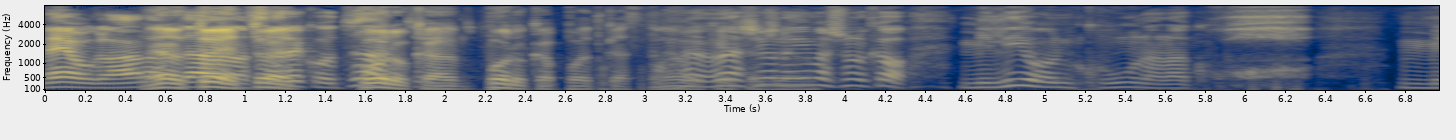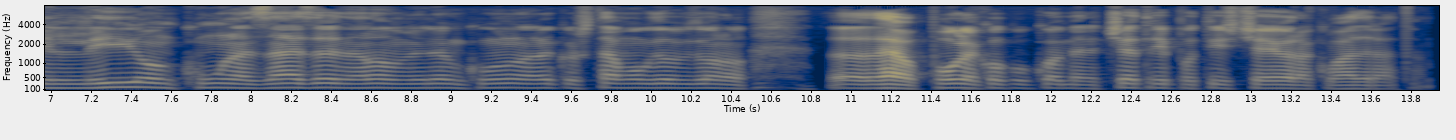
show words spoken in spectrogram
Ne, uglavnom, Evo, da, to je, ono, to je rekao, da, to poruka, je- poruka podcasta. Pa, nemoj znaš, žene. imaš ono kao milion kuna, onako, oh, milion kuna, znaš da je na novom milion kuna, rekao šta mogu dobiti ono, eh, evo, pogledaj koliko kod mene, 4,5 tisuće eura kvadrat, ono.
